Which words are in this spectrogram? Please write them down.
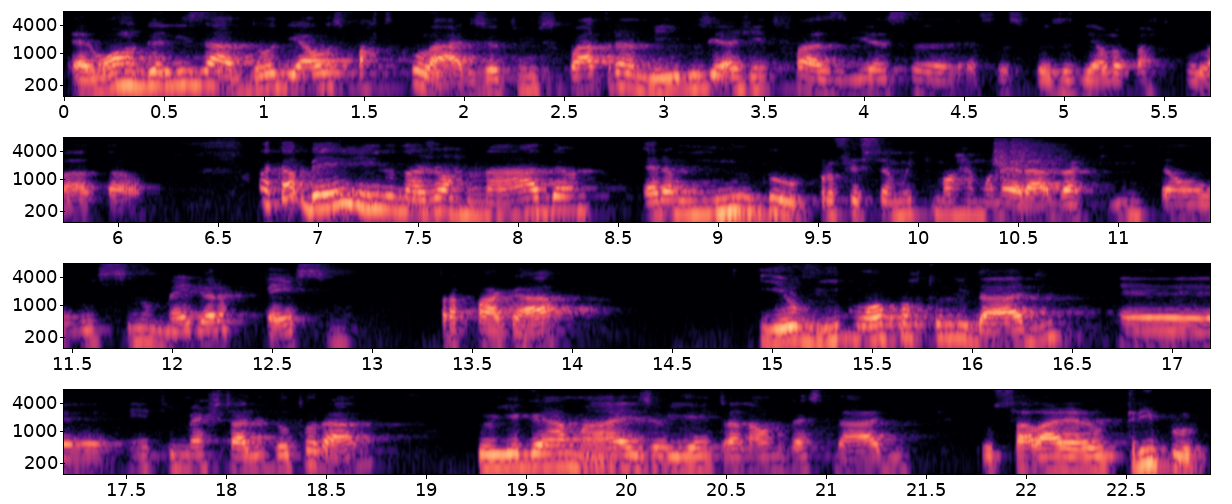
era um organizador de aulas particulares. Eu tinha uns quatro amigos e a gente fazia essa, essas coisas de aula particular tal. Acabei indo na jornada, era muito, professor é muito mal remunerado aqui, então o ensino médio era péssimo para pagar. E eu vi uma oportunidade é, entre mestrado e doutorado. Eu ia ganhar mais, eu ia entrar na universidade, o salário era o triplo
